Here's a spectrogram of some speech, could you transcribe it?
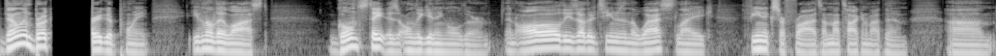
Dillon Brooks, very good point. Even though they lost, Golden State is only getting older, and all these other teams in the West, like Phoenix, are frauds. I'm not talking about them. Um,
